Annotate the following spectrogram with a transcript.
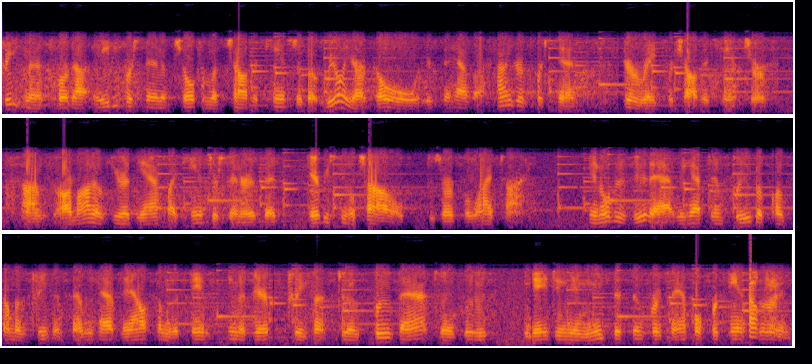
treatments for about 80% of children with childhood cancer, but really our goal is to have a 100% cure rate for childhood cancer. Um, our motto here at the Aflac Cancer Center is that every single child deserves a lifetime in order to do that, we have to improve upon some of the treatments that we have now, some of the standard chemotherapy treatments to improve that, to include engaging the immune system, for example, for cancer okay. and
